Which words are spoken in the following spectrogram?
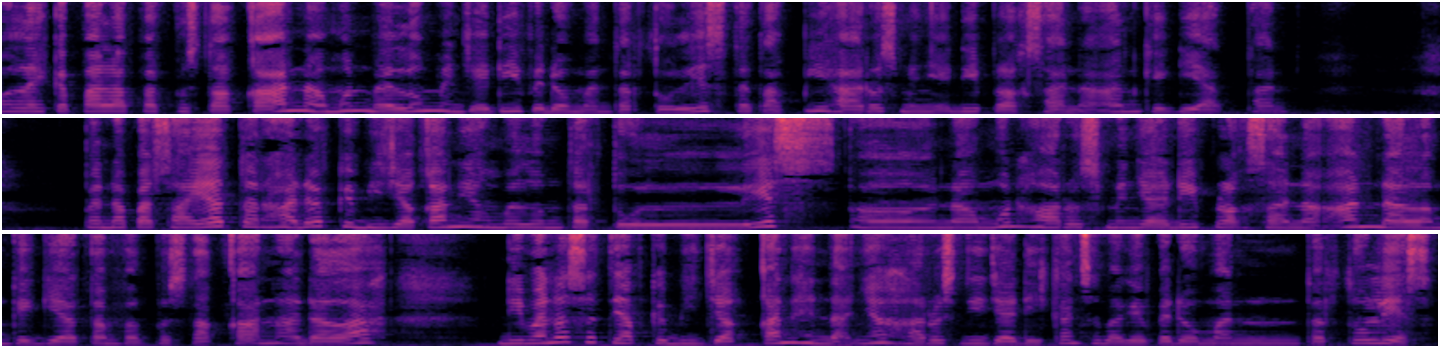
oleh kepala perpustakaan namun belum menjadi pedoman tertulis tetapi harus menjadi pelaksanaan kegiatan? Pendapat saya terhadap kebijakan yang belum tertulis e, namun harus menjadi pelaksanaan dalam kegiatan perpustakaan adalah di mana setiap kebijakan hendaknya harus dijadikan sebagai pedoman tertulis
